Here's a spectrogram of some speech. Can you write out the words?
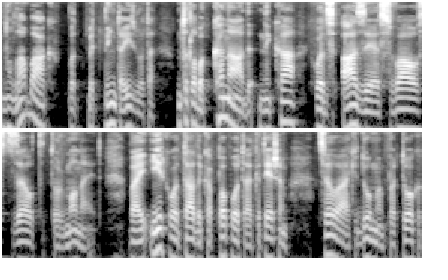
nu, labāk, bet viņi tā izvēlēta. Nu, tad labāk Kanāda nekā kaut kādas Azijas valsts zelta monēta. Vai ir kaut kāda tāda, ka popotēta, ka tiešām cilvēki domā par to, ka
